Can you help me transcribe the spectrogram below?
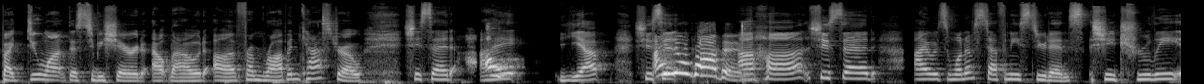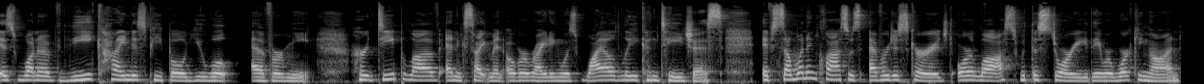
but I do want this to be shared out loud uh, from Robin Castro. She said, I. Oh. Yep. She said, I know Robin. Uh huh. She said, I was one of Stephanie's students. She truly is one of the kindest people you will ever meet. Her deep love and excitement over writing was wildly contagious. If someone in class was ever discouraged or lost with the story they were working on,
